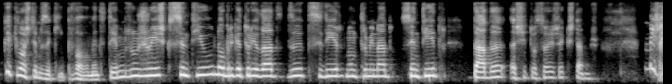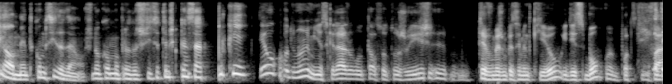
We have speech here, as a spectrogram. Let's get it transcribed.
O que é que nós temos aqui? Provavelmente temos um juiz que se sentiu na obrigatoriedade de decidir num determinado sentido, dada as situações em que estamos. Mas realmente, como cidadãos, não como operadores de justiça, temos que pensar porquê. Eu continuo na minha. Se calhar o tal doutor juiz eh, teve o mesmo pensamento que eu e disse: Bom, pode vá.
